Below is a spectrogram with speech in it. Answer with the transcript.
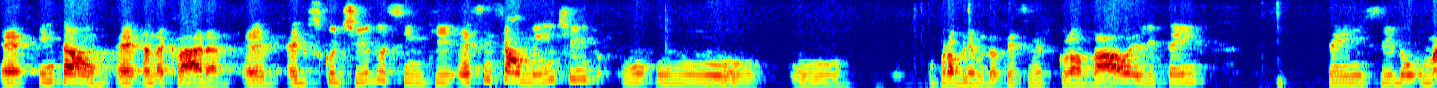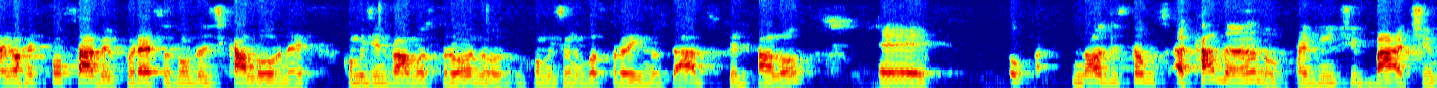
É, então, é, Ana Clara, é, é, discutido assim que essencialmente o, o, o, o, problema do aquecimento global ele tem, tem sido o maior responsável por essas ondas de calor, né? Como o Genival mostrou, no, como o Júnior mostrou aí nos dados que ele falou, é, nós estamos a cada ano a gente bate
